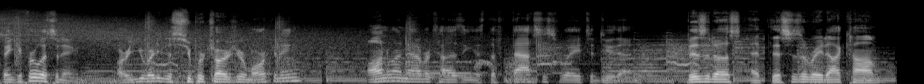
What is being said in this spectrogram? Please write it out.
Thank you for listening. Are you ready to supercharge your marketing? Online advertising is the fastest way to do that. Visit us at thisisarray.com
